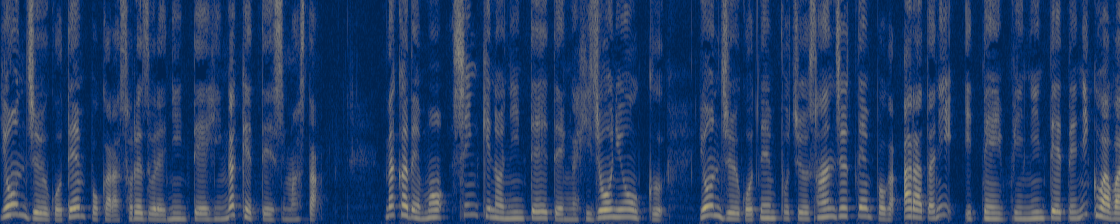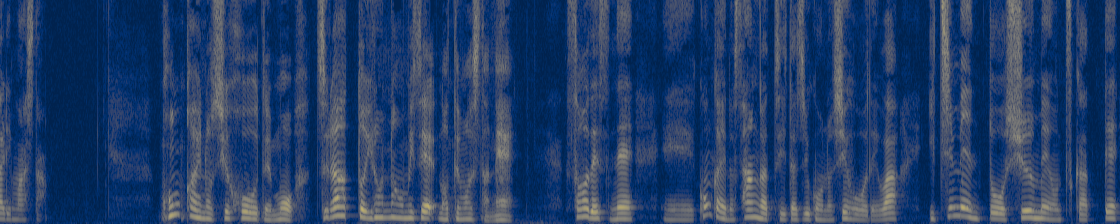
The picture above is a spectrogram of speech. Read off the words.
45店舗からそれぞれ認定品が決定しました。中でも新規の認定店が非常に多く、45店舗中30店舗が新たに一点一品認定店に加わりました。今回の手法でもずらっといろんなお店載ってましたね。そうですね、えー、今回の3月1日号の司法では、一面と周面を使って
